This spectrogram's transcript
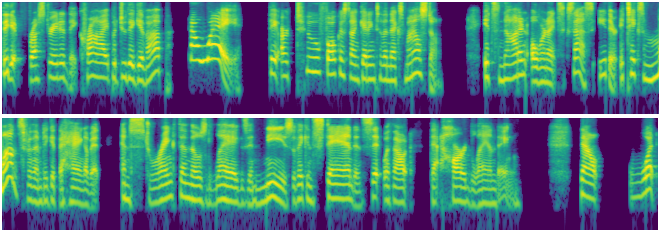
They get frustrated, they cry, but do they give up? No way. They are too focused on getting to the next milestone. It's not an overnight success either. It takes months for them to get the hang of it and strengthen those legs and knees so they can stand and sit without that hard landing. Now, what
